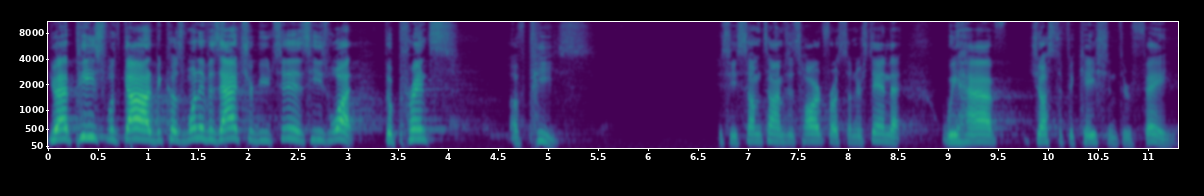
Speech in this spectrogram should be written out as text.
You have peace with God because one of His attributes is He's what? The Prince of Peace. You see, sometimes it's hard for us to understand that we have justification through faith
